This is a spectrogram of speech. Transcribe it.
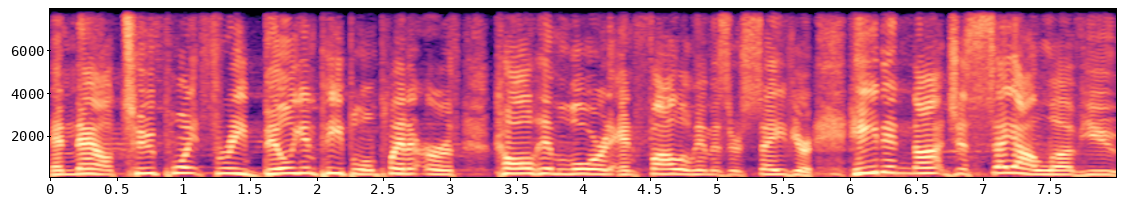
And now 2.3 billion people on planet Earth call him Lord and follow him as their Savior. He did not just say, I love you,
